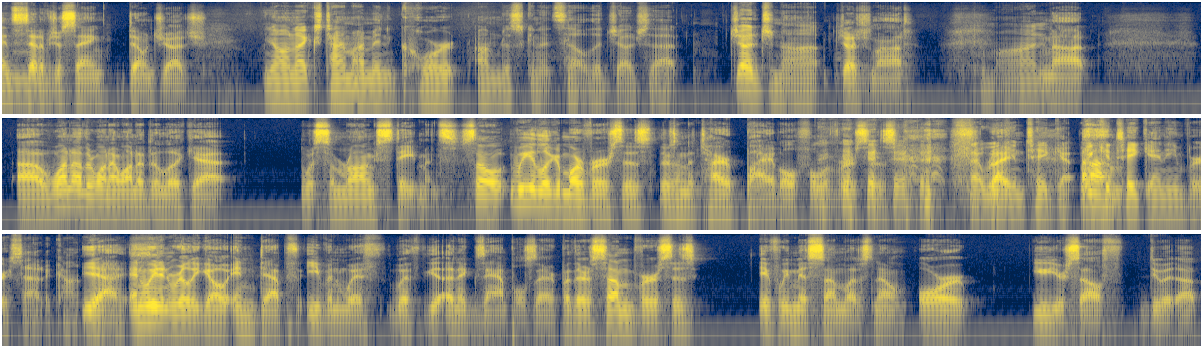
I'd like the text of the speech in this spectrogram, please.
instead of just saying don't judge. You know, next time I'm in court, I'm just gonna tell the judge that. Judge not. judge not. Come on. not. Uh, one other one i wanted to look at was some wrong statements so we look at more verses there's an entire bible full of verses that we right? can take out. We Um, can take any verse out of context. Yeah, and we didn't really go in depth even with with an examples there, but there's some verses. If we miss some, let us know, or you yourself do it up.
